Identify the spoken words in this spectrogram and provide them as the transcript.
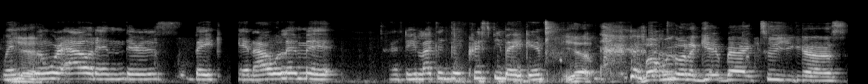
when yeah. when we're out and there's bacon, I will admit I do like a good crispy bacon. Yep. but we're going to get back to you guys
